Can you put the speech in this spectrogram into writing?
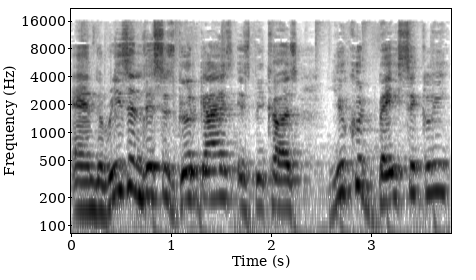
And the reason this is good guys is because you could basically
